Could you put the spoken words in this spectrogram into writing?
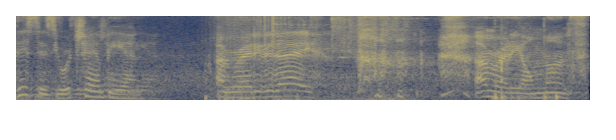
This is your champion. I'm ready today. I'm ready all month.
